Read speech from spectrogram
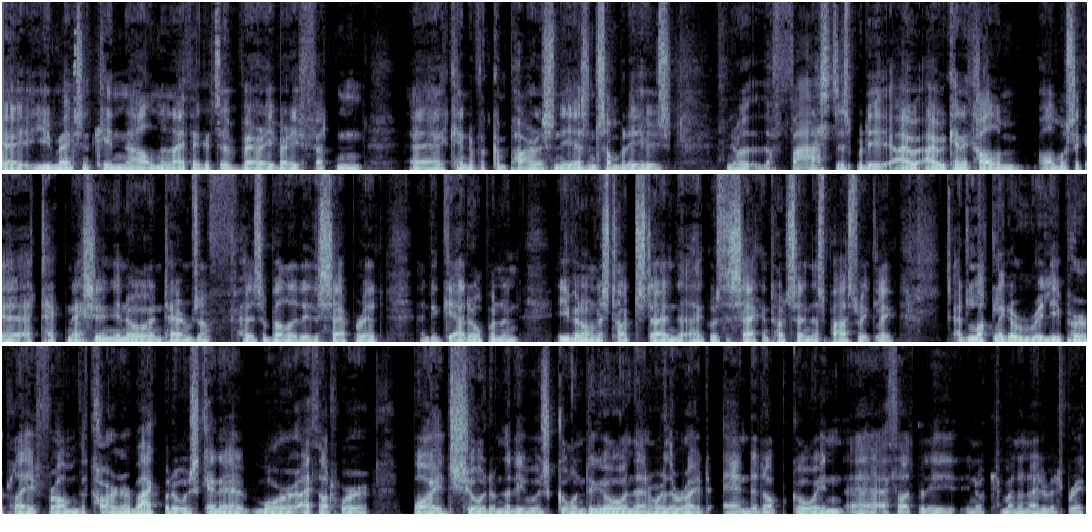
uh, you mentioned Keenan Allen, and I think it's a very, very fitting uh, kind of a comparison. He isn't somebody who's you know the fastest, but he, I I would kind of call him almost like a, a, technician, you know, in terms of his ability to separate and to get open, and even on his touchdown, I think it was the second touchdown this past week. Like it looked like a really poor play from the cornerback, but it was kind of more I thought were Boyd showed him that he was going to go, and then where the route ended up going, uh, I thought that he, you know, came in and out of his break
